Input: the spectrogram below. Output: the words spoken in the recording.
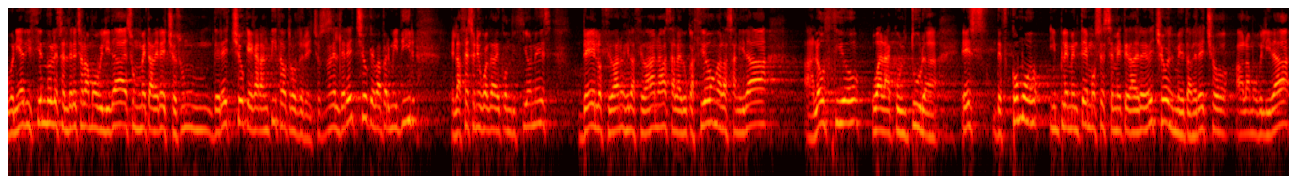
venía diciéndoles, el derecho a la movilidad es un metaderecho, es un derecho que garantiza otros derechos. Es el derecho que va a permitir el acceso en igualdad de condiciones de los ciudadanos y las ciudadanas a la educación, a la sanidad, al ocio o a la cultura. Es de cómo implementemos ese metaderecho, el metaderecho a la movilidad,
